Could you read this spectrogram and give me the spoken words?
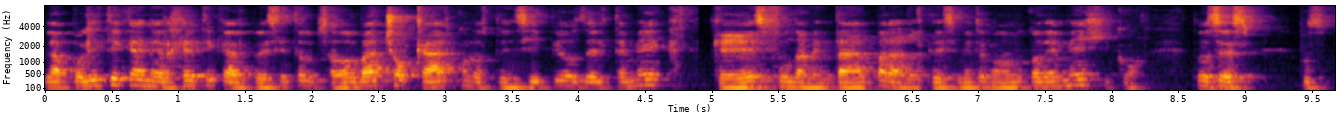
La política energética del presidente López va a chocar con los principios del TEMEC, que es fundamental para el crecimiento económico de México. Entonces, pues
